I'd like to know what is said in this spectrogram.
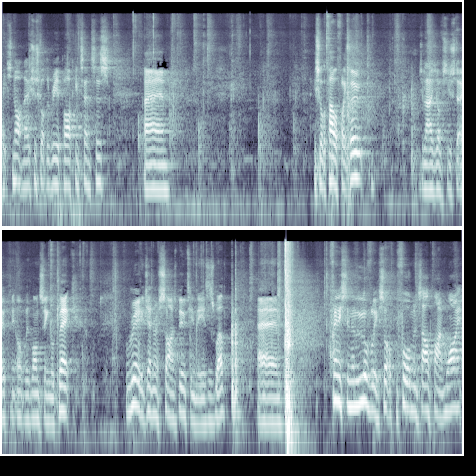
It's not, no, it's just got the rear parking sensors. Um, it's got the power flick boot, which allows you obviously just to open it up with one single click. Really generous size boot in these as well. Um, finished in a lovely sort of performance alpine white.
